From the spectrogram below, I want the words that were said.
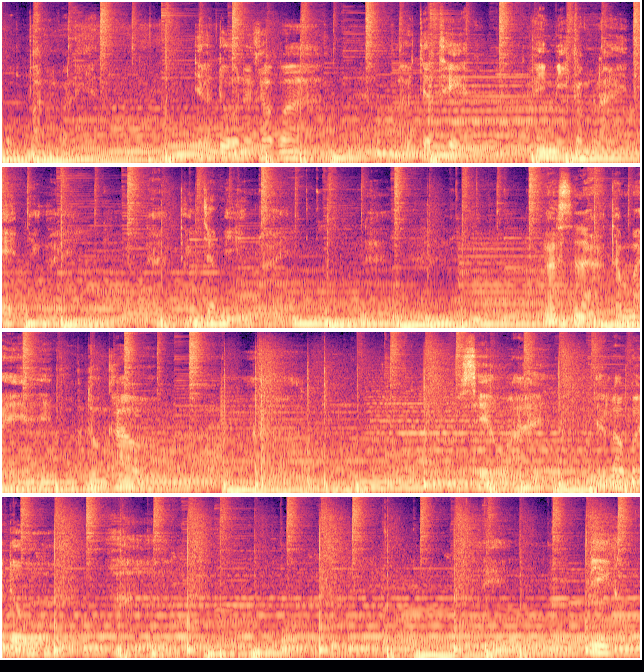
หกพันกว่าเหรียญเดี๋ยวดูนะครับว่าเราจะเทรดให้มีกำไรเทรดยังไงนะถึงจะมีกำไรลักษณะทำไมผมต้องเข้า มาดูนี่นี่ของ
